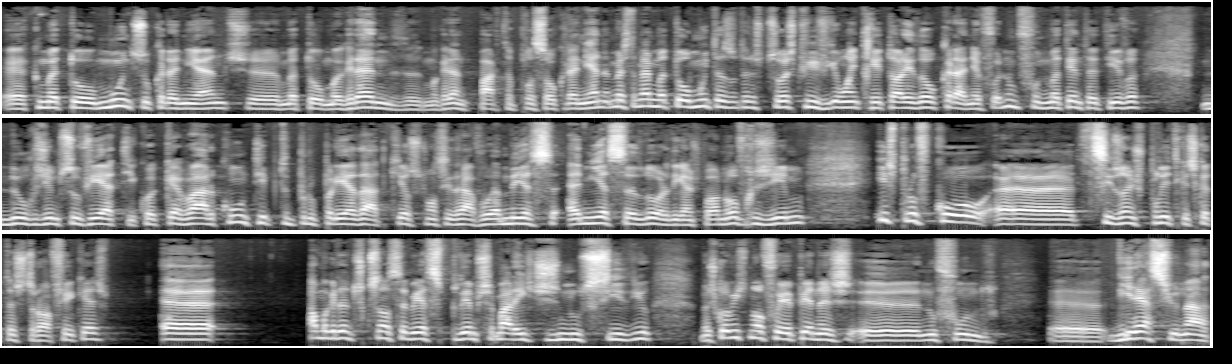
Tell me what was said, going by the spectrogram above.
é, que matou muitos ucranianos, é, matou uma grande, uma grande parte da população ucraniana, mas também matou muitas outras pessoas que viviam em território da Ucrânia. Foi, no fundo, uma tentativa do regime soviético acabar com um tipo de propriedade que eles consideravam ameaçador, digamos, para o novo regime. Isso provocou uh, decisões políticas catastróficas. Uh, há uma grande discussão saber se podemos chamar isto de genocídio, mas como isto não foi apenas, uh, no fundo, Uh, direcionado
